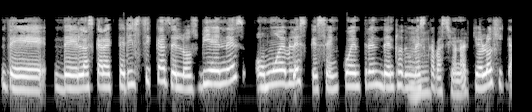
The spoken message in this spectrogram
de, de, las características de los bienes o muebles que se encuentren dentro de una excavación arqueológica.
